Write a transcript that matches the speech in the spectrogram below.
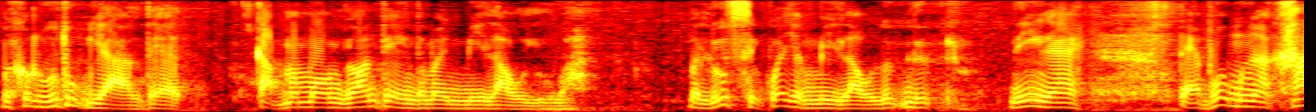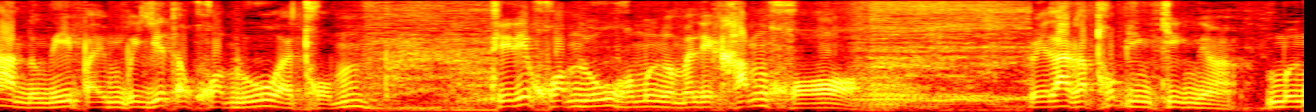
มันก็รู้ทุกอย่างแต่กลับมามองย้อนตัวเองทำไมมีเราอยู่วะมันรู้สึกว่ายังมีเราลึกๆอยู่นี่ไง แต่พวกมึงอะข้ามตรงนี้ไปมึงไปยึดเอาความรู้อะถม ทีนี้ความรู้ของมึงอะมันเลยค้ำคอ เวลากระทบจริง ๆ เนี่ย มึง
